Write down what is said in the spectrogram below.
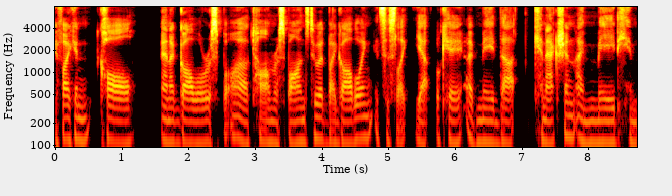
if I can call and a gobble resp- uh, Tom responds to it by gobbling. It's just like, yeah, okay, I've made that connection. I made him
